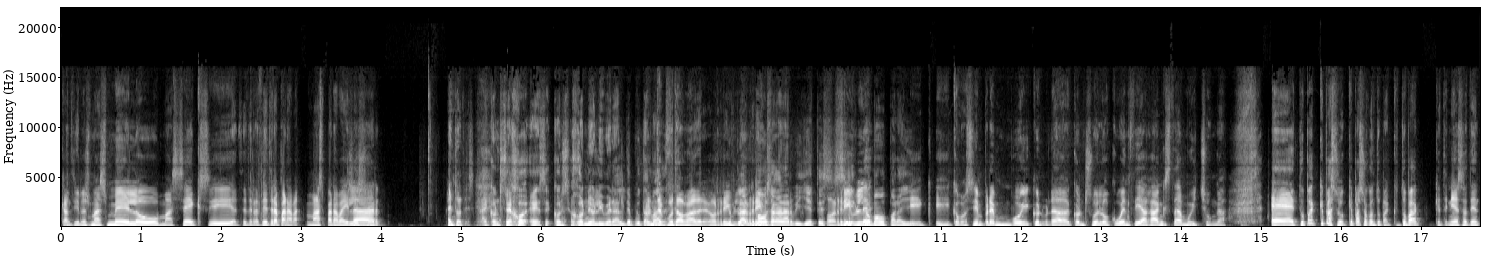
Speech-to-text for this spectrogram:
canciones más mellow, más sexy, etcétera, etcétera, para, más para bailar. Entonces, Hay consejo, es consejo neoliberal de puta madre. de puta madre, horrible. En plan, horrible. vamos a ganar billetes. sí, horrible. nos vamos para allí. Y, y como siempre, muy con, una, con su elocuencia gangsta muy chunga. Eh, Tupac, ¿qué pasó? ¿Qué pasó con Tupac? Tupac, que, tenía esa que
